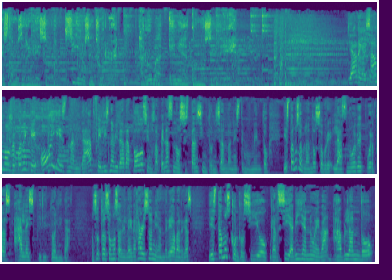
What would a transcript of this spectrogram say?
Ya estamos de regreso. Síguenos en Twitter, arroba NAConócete. Ya regresamos. Recuerden que hoy es Navidad. Feliz Navidad a todos y nos apenas nos están sintonizando en este momento. Y estamos hablando sobre las nueve puertas a la espiritualidad. Nosotros somos Adelaida Harrison y Andrea Vargas y estamos con Rocío García Villanueva hablando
